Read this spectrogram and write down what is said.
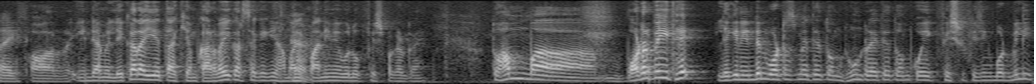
राइट और इंडिया में लेकर आइए ताकि हम कार्रवाई कर सकें कि हमारे पानी में वो लोग फ़िश पकड़ रहे हैं। तो हम बॉर्डर पे ही थे लेकिन इंडियन वाटर्स में थे तो हम ढूंढ रहे थे तो हमको एक फ़िश फिशिंग बोट मिली।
